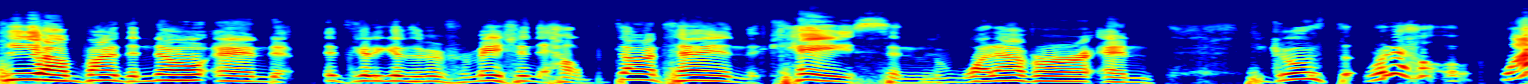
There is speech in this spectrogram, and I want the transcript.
He um, finds a note, and it's gonna give them information to help Dante in the case and whatever. And he goes, to, "Where the hell? Why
